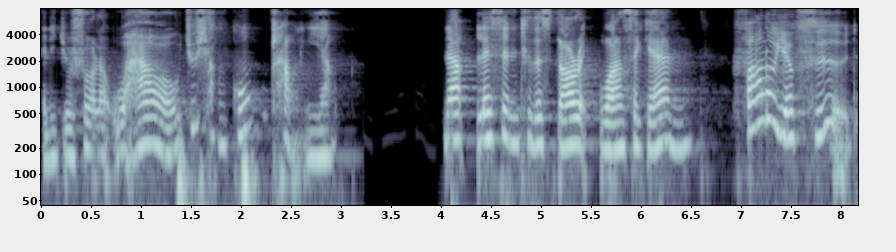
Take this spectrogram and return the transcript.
Eddie 就说了，哇哦，就像工厂一样。 Now listen to the story once again. Follow your food.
